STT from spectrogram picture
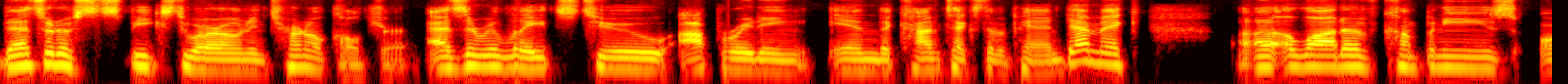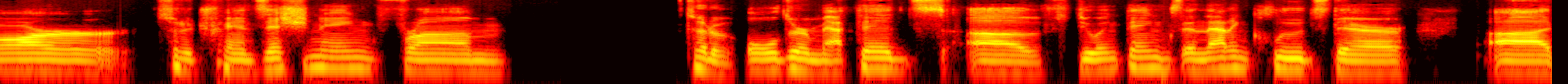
That sort of speaks to our own internal culture. As it relates to operating in the context of a pandemic, uh, a lot of companies are sort of transitioning from sort of older methods of doing things, and that includes their uh,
